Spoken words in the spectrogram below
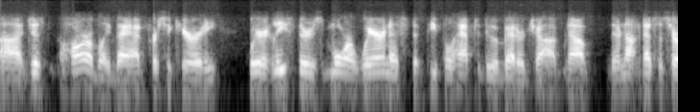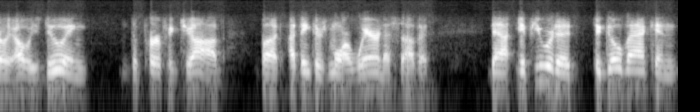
uh, just horribly bad for security, where at least there's more awareness that people have to do a better job. Now, they're not necessarily always doing the perfect job, but I think there's more awareness of it. Now, if you were to, to go back and,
